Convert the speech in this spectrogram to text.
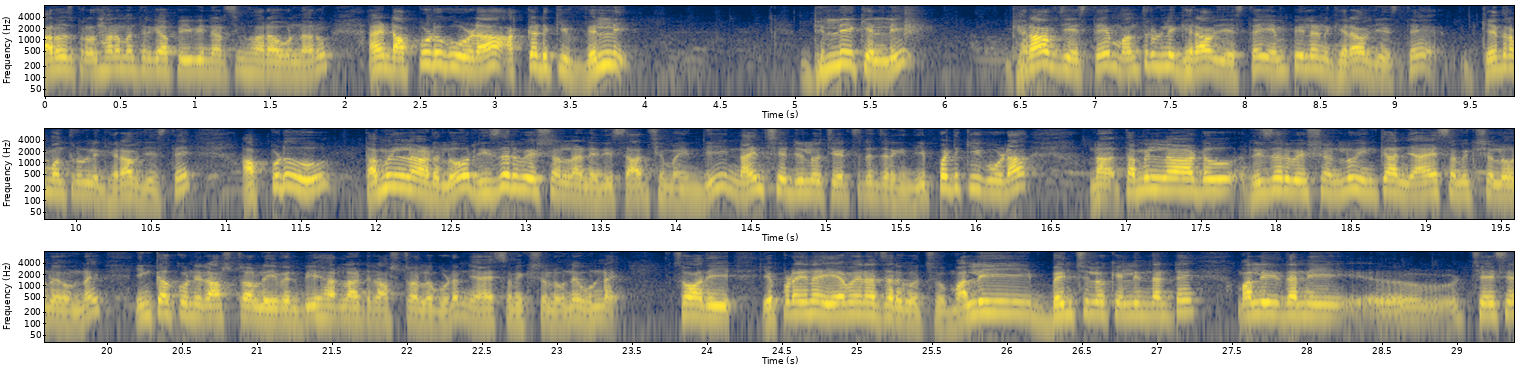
ఆ రోజు ప్రధానమంత్రిగా పివి నరసింహారావు ఉన్నారు. అండ్ అప్పుడు కూడా అక్కడికి వెళ్ళి ఢిల్లీకి వెళ్ళి ఘెరావ్ చేస్తే మంత్రుల్ని ఘెరావ్ చేస్తే ఎంపీలను ఘెరావ్ చేస్తే కేంద్ర మంత్రుల్ని ఘెరావ్ చేస్తే అప్పుడు తమిళనాడులో రిజర్వేషన్లు అనేది సాధ్యమైంది. నైన్త్ షెడ్యూల్లో చేర్చడం జరిగింది. ఇప్పటికీ కూడా తమిళనాడు రిజర్వేషన్లు ఇంకా న్యాయ సమీక్షలోనే ఉన్నాయి. ఇంకా కొన్ని రాష్ట్రాల్లో ఈవెన్ బీహార్ లాంటి రాష్ట్రాల్లో కూడా న్యాయ సమీక్షలోనే ఉన్నాయి. సో అది ఎప్పుడైనా ఏమైనా జరగవచ్చు మళ్ళీ బెంచ్లోకి వెళ్ళిందంటే మళ్ళీ దాన్ని చేసే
